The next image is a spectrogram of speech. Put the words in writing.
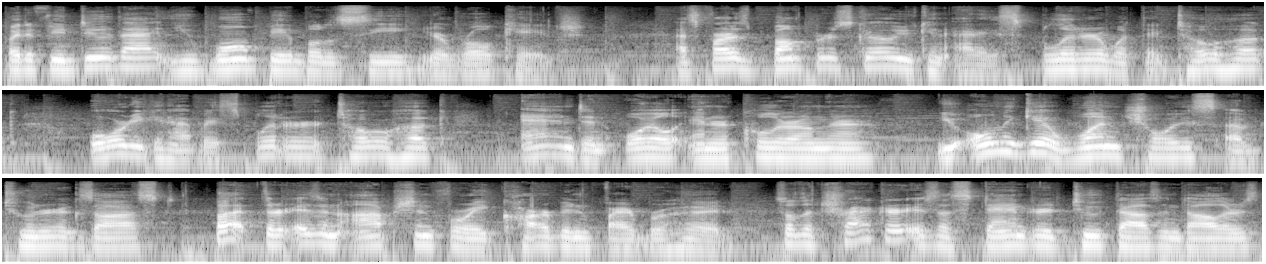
but if you do that, you won't be able to see your roll cage. As far as bumpers go, you can add a splitter with a tow hook, or you can have a splitter, tow hook, and an oil intercooler on there. You only get one choice of tuner exhaust, but there is an option for a carbon fiber hood. So the tracker is a standard $2,000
